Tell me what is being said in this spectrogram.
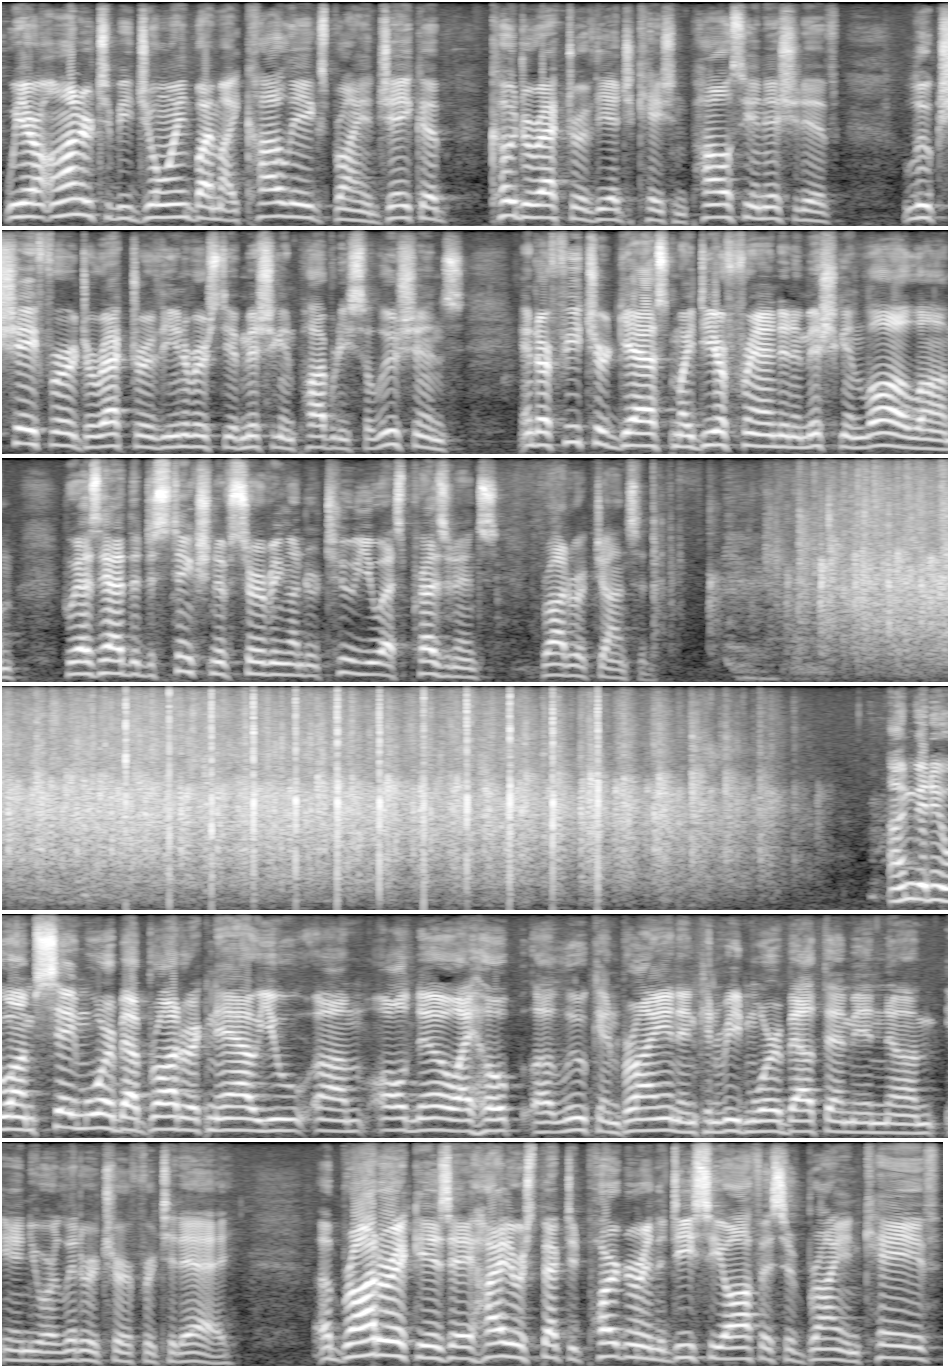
We are honored to be joined by my colleagues, Brian Jacob, co-director of the Education Policy Initiative, Luke Schaefer, director of the University of Michigan Poverty Solutions, and our featured guest, my dear friend and a Michigan law alum, who has had the distinction of serving under two U.S. presidents, Broderick Johnson. I'm going to um, say more about Broderick now. You um, all know, I hope, uh, Luke and Brian, and can read more about them in, um, in your literature for today. Uh, Broderick is a highly respected partner in the DC office of Bryan Cave,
